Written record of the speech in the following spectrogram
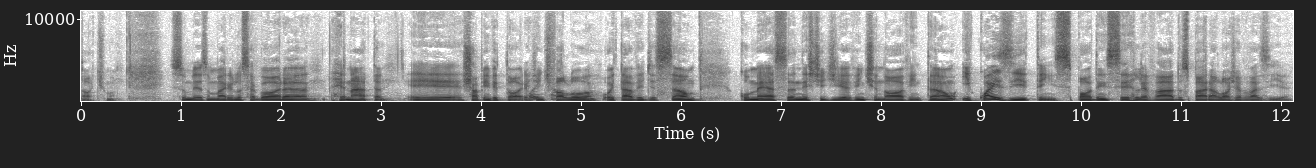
Ótimo. Isso mesmo, Marilúcia. Agora, Renata, é, Shopping Vitória, a gente falou, oitava edição, começa neste dia 29, então, e quais itens podem ser levados para a loja vazia?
